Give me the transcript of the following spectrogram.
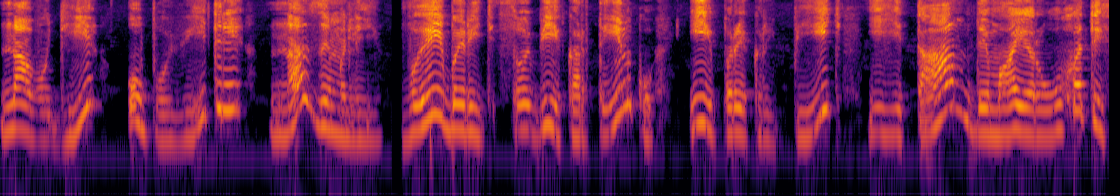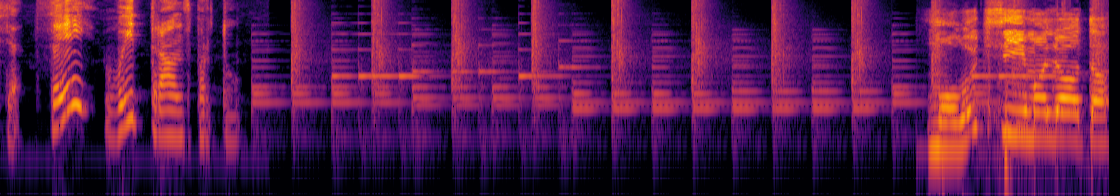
На воді, у повітрі, на землі. Виберіть собі картинку і прикріпіть її там, де має рухатися цей вид транспорту. Молодці, малята,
